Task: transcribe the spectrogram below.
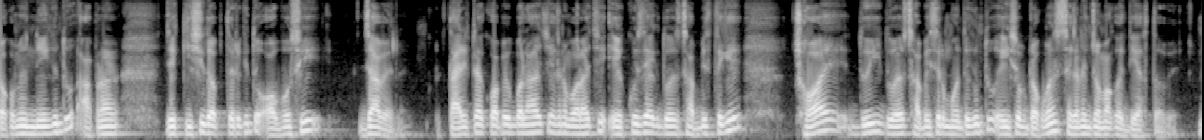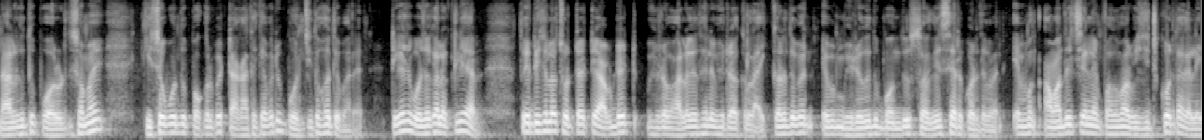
ডকুমেন্ট নিয়ে কিন্তু আপনার যে কৃষি দপ্তরে কিন্তু অবশ্যই যাবেন। তারিখটা কবে বলা হয়েছে? এখানে বলা হয়েছে একুশ এক দু ছাব্বিশ থেকে ছয় দুই দু হাজার ছাব্বিশের মধ্যে কিন্তু এইসব ডকুমেন্টস সেখানে জমা করে দিয়ে আসতে হবে। নাহলে কিন্তু পরবর্তী সময় কৃষক বন্ধু প্রকল্পের টাকা থেকে আপনি বঞ্চিত হতে পারেন। ঠিক আছে? বোঝা গেল? ক্লিয়ার তো এটি ছিল ছোট্ট একটি আপডেট ভিডিও ভালো লেগে থাকলে ভিডিওকে লাইক করে দেবেন এবং ভিডিও কিন্তু বন্ধুর সঙ্গে শেয়ার করে দেবেন। এবং আমাদের চ্যানেলে প্রথমবার ভিজিট করতে গেলে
